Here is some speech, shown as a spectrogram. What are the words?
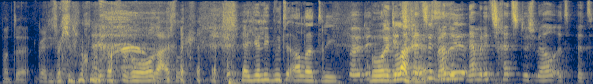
wat, eh, ik weet niet wat je er nog meer over wil horen eigenlijk. Ja, jullie moeten alle drie Maar dit, maar dit lachen. wel nee, maar dit schetst dus wel het, het,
